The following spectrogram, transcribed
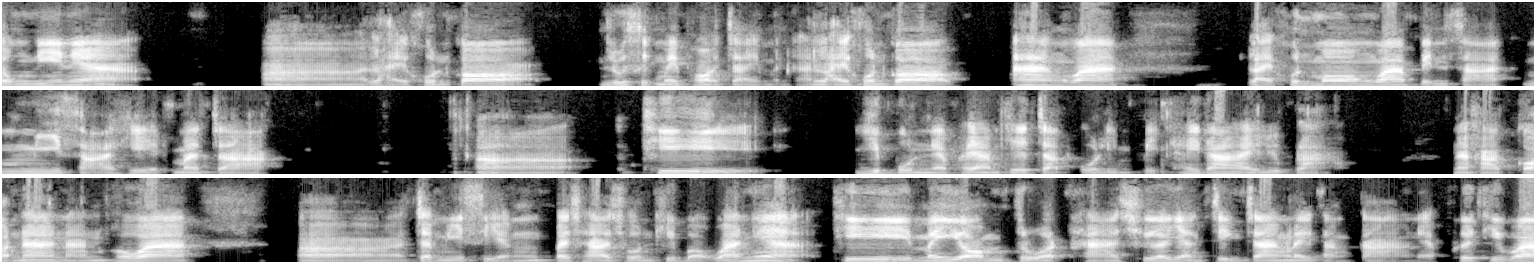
ตรงนี้เนี่ยหลายคนก็รู้สึกไม่พอใจเหมือนกัน หลายคนก็อ้างว่า หลายคนมองว่าเป็นสามีสาเหตุมาจากที่ญี่ปุ่นเนี่ยพยายามที่จะจัดโอลิมปิกให้ได้หรือเปล่านะครับ ก่อนหน้านั้นเพราะว่าจะมีเสียงประชาชนที่บอกว่าเนี่ยที่ไม่ยอมตรวจหาเชื้ออย่างจริงจังอะไรต่าง ๆ เนี่ยเพื่อที่ว่า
